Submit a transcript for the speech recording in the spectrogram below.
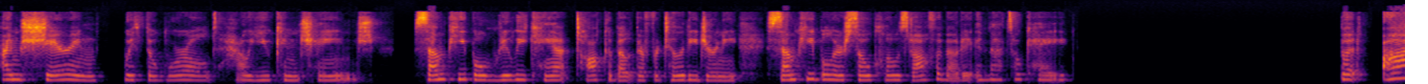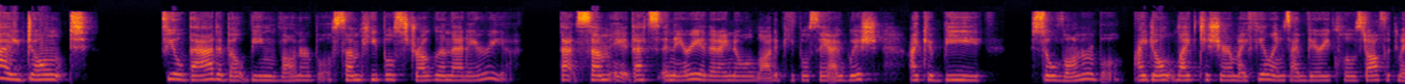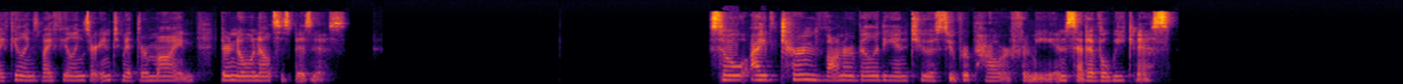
I'm sharing with the world how you can change. Some people really can't talk about their fertility journey. Some people are so closed off about it, and that's okay. But I don't feel bad about being vulnerable. Some people struggle in that area. That's some eh, that's an area that I know a lot of people say I wish I could be so vulnerable. I don't like to share my feelings. I'm very closed off with my feelings. My feelings are intimate, they're mine, they're no one else's business. So I've turned vulnerability into a superpower for me instead of a weakness.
